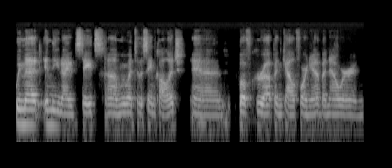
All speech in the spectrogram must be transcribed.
we met in the United States. Um, we went to the same college and both grew up in California, but now we're in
